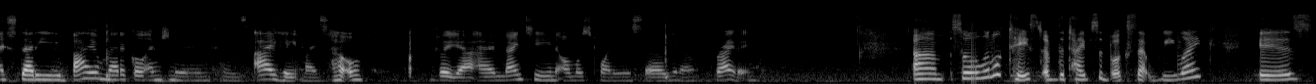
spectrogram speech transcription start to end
I study biomedical engineering because I hate myself. But yeah, I'm 19, almost 20, so you know, thriving. Um, so a little taste of the types of books that we like is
